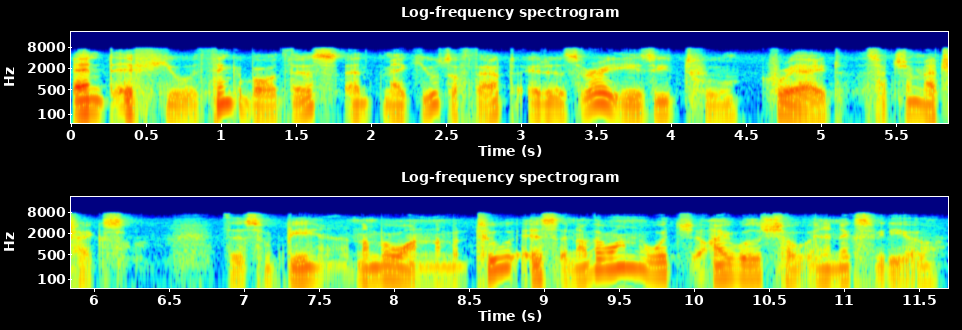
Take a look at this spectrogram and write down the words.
And if you think about this and make use of that, it is very easy to create such a matrix. This would be number one. Number two is another one, which I will show in the next video.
